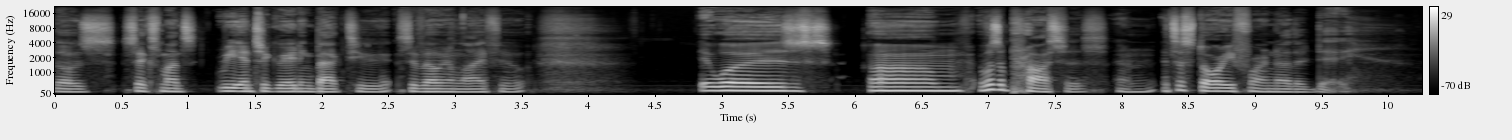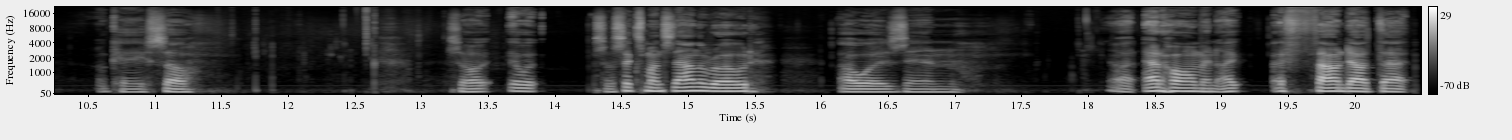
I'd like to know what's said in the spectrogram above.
those six months reintegrating back to civilian life, it, it was um it was a process and it's a story for another day. Okay, so so it so six months down the road, I was in uh, at home, and I I found out that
